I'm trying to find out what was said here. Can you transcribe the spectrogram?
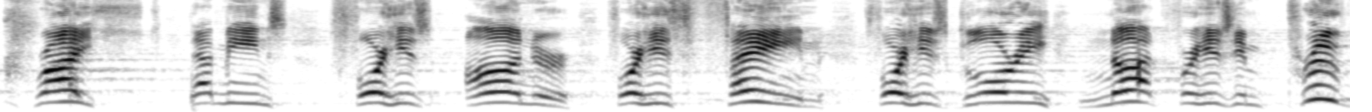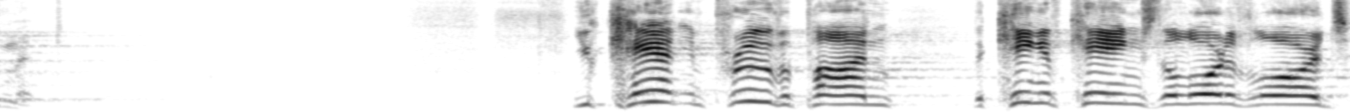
Christ. That means for his honor, for his fame, for his glory, not for his improvement. You can't improve upon the King of Kings, the Lord of Lords,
